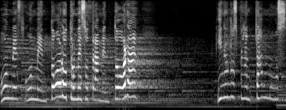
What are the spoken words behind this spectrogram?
un mes un mentor, otro mes otra mentora y no nos plantamos.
